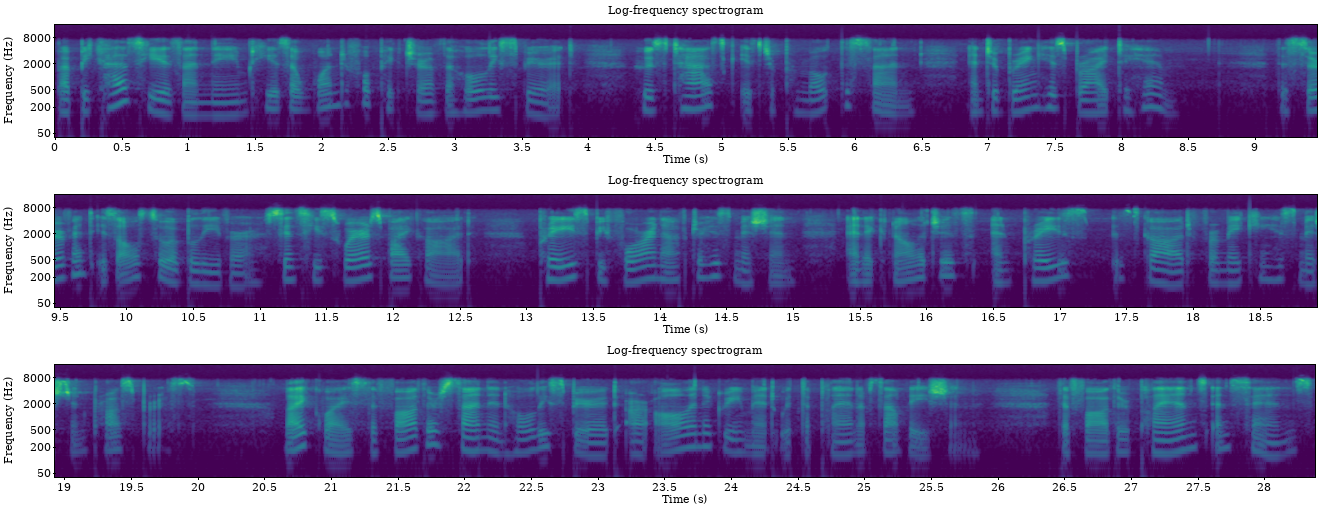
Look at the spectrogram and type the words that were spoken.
But because he is unnamed, he is a wonderful picture of the Holy Spirit, whose task is to promote the Son and to bring his bride to him. The servant is also a believer, since he swears by God prays before and after his mission, and acknowledges and praises God for making his mission prosperous. Likewise, the Father, Son, and Holy Spirit are all in agreement with the plan of salvation. The Father plans and sends,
